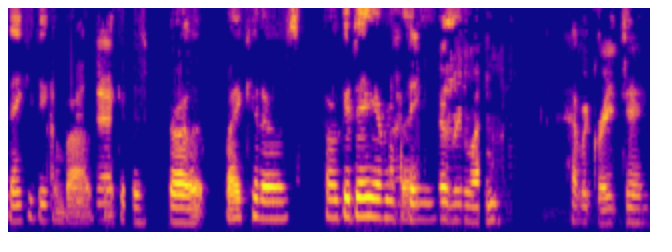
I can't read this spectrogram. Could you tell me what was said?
Thank you, Deacon Have Bob. Thank you, Miss Charlotte. Bye, kiddos. Have a good day, Thank everybody. you, everyone. Have a great day.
